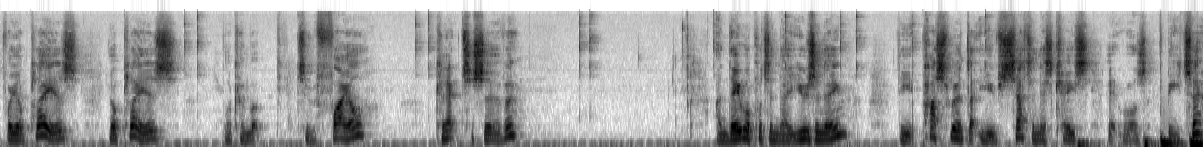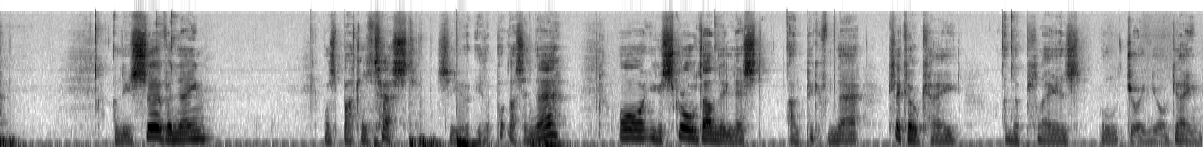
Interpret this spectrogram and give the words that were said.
For your players, your players will come up to File, Connect to Server, and they will put in their username, the password that you've set, in this case it was beta, and the server name was battle test. So you either put that in there, or you scroll down the list and pick it from there, click OK, and the players will join your game.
